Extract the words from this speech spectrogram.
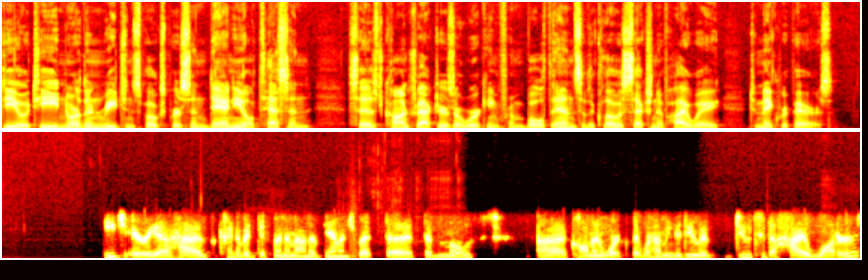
DOT Northern Region spokesperson Daniel Tessen says contractors are working from both ends of the closed section of highway to make repairs. Each area has kind of a different amount of damage, but the, the most uh, common work that we're having to do is due to the high waters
